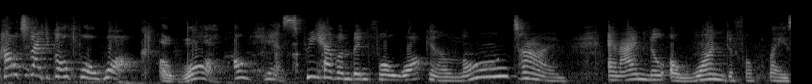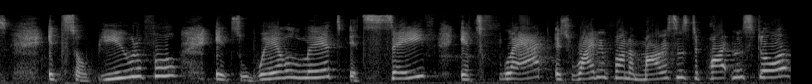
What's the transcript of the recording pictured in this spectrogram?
How would you like to go for a walk? A walk? Oh, yes. We haven't been for a walk in a long time. And I know a wonderful place. It's so beautiful. It's well lit. It's safe. It's flat. It's right in front of Morrison's department store.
